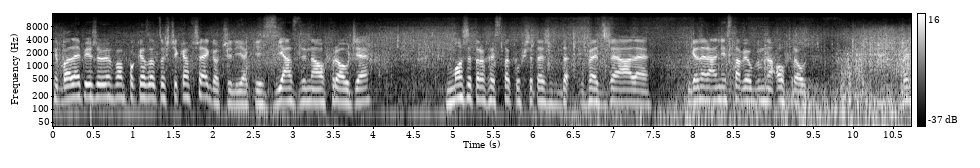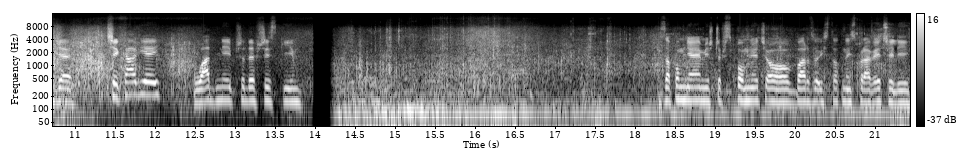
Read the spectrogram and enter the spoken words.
Chyba lepiej, żebym wam pokazał coś ciekawszego, czyli jakieś zjazdy na offroadzie. Może trochę stoków się też wedrze, ale generalnie stawiałbym na offroad. Będzie ciekawiej, ładniej przede wszystkim. Zapomniałem jeszcze wspomnieć o bardzo istotnej sprawie, czyli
